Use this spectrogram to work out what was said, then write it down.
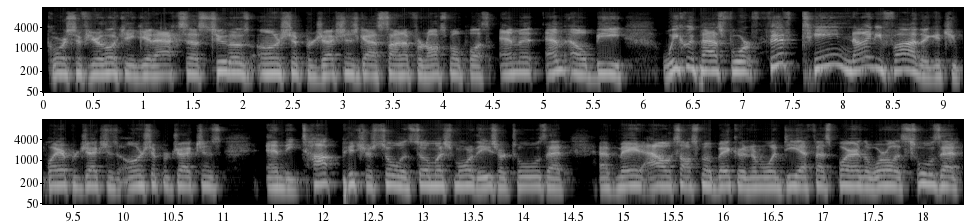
Of course, if you're looking to get access to those ownership projections, you got to sign up for an Awesemo Plus MLB weekly pass for $15.95. They get you player projections, ownership projections, and the top pitcher tool and so much more. These are tools that have made Alex Awesemo Baker the number one DFS player in the world. It's tools that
